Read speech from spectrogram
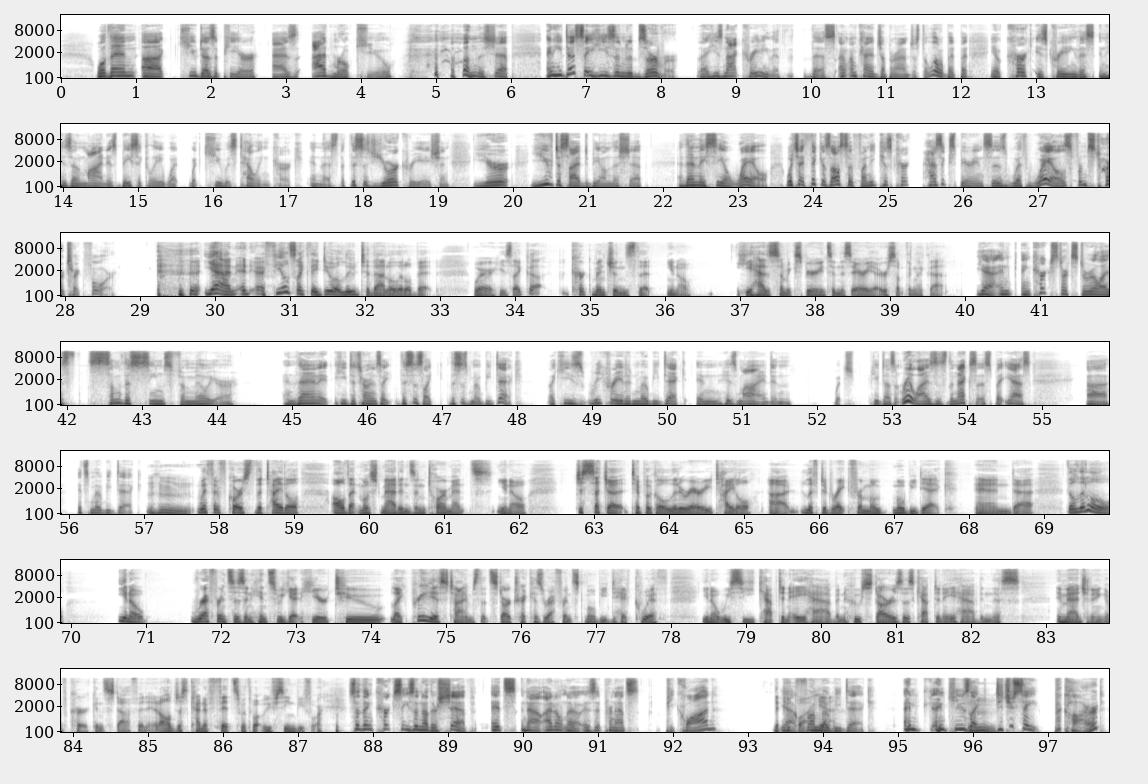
Well then uh q does appear as admiral q on the ship. And he does say he's an observer. That he's not creating this. I'm, I'm kind of jumping around just a little bit, but you know, Kirk is creating this in his own mind. Is basically what what Q is telling Kirk in this that this is your creation. You're you've decided to be on this ship, and then they see a whale, which I think is also funny because Kirk has experiences with whales from Star Trek Four. yeah, and, and it feels like they do allude to that a little bit, where he's like, uh, Kirk mentions that, you know, he has some experience in this area or something like that. Yeah, and and Kirk starts to realize some of this seems familiar. And then it, he determines like this is like this is Moby Dick. Like he's recreated Moby Dick in his mind in which he doesn't realize is the Nexus, but yes, uh, it's Moby Dick. Mm-hmm. With, of course, the title "All That Most Maddens and Torments." You know, just such a typical literary title, uh, lifted right from Mo- Moby Dick, and uh, the little, you know, references and hints we get here to like previous times that Star Trek has referenced Moby Dick with, you know, we see Captain Ahab and who stars as Captain Ahab in this imagining of Kirk and stuff, and it all just kind of fits with what we've seen before. so then Kirk sees another ship. It's now I don't know, is it pronounced Pequod? The yeah, Pequod, from yeah. Moby Dick. And and Q's like, mm-hmm. "Did you say Picard?"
